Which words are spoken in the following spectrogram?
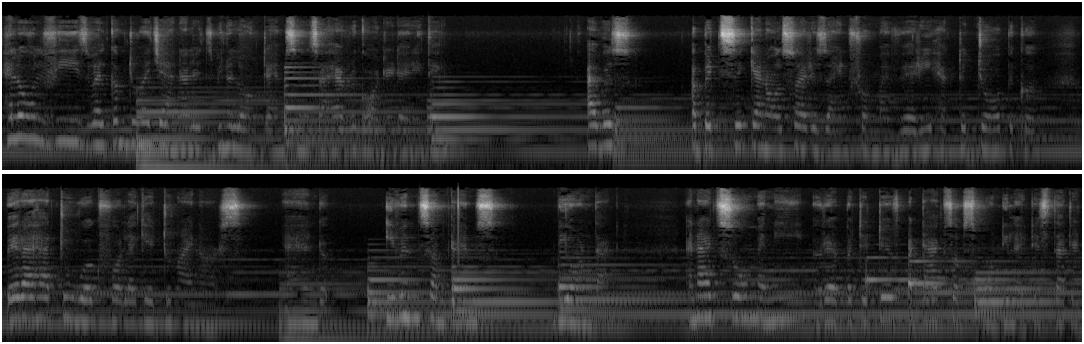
Hello Wolfies, welcome to my channel. It's been a long time since I have recorded anything. I was a bit sick and also I resigned from my very hectic job because where I had to work for like 8 to 9 hours and even sometimes beyond that. And I had so many repetitive attacks of spondylitis that it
